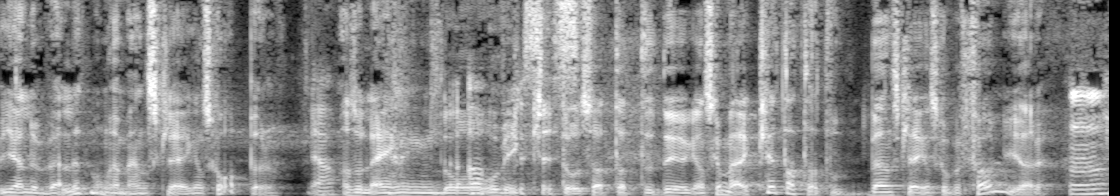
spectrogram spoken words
gäller väldigt många mänskliga egenskaper. Ja. Alltså längd och, ja, och vikt. Och så att, att, det är ganska märkligt att, att mänskliga egenskaper följer, mm.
